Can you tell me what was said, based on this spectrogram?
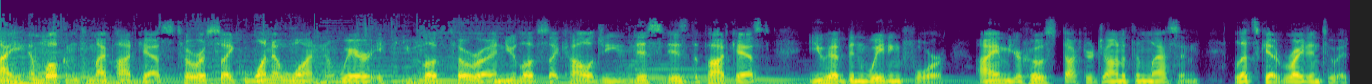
Hi, and welcome to my podcast, Torah Psych 101, where if you love Torah and you love psychology, this is the podcast you have been waiting for. I am your host, Dr. Jonathan Lasson. Let's get right into it.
